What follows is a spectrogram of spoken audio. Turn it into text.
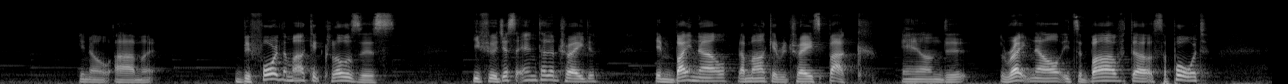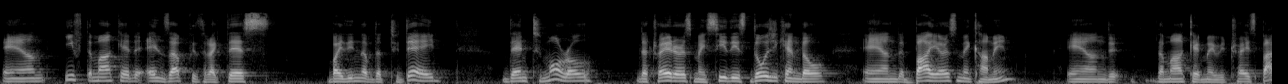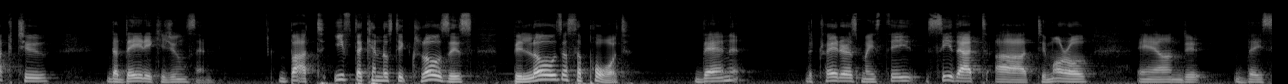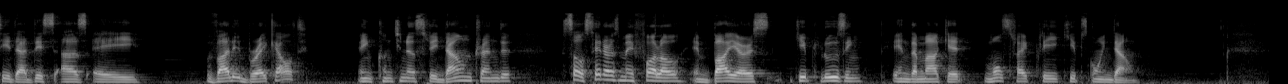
you know um, before the market closes, if you just enter the trade, and by now the market retraces back. And right now it's above the support. And if the market ends up with like this by the end of the today, then tomorrow the traders may see this doji candle and buyers may come in and the market may retrace back to the daily Kijun Sen. But if the candlestick closes below the support, then the traders may see, see that uh, tomorrow and they see that this as a valid breakout and continuously downtrend. So sellers may follow and buyers keep losing and the market most likely keeps going down.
